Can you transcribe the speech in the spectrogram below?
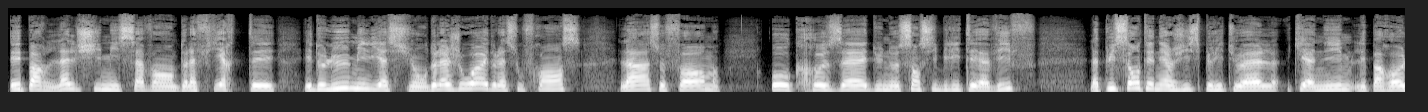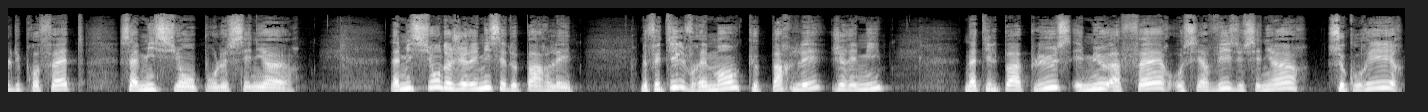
et par l'alchimie savante de la fierté et de l'humiliation, de la joie et de la souffrance, là se forme, au creuset d'une sensibilité à vif, la puissante énergie spirituelle qui anime les paroles du prophète, sa mission pour le Seigneur. La mission de Jérémie, c'est de parler. Ne fait-il vraiment que parler, Jérémie? N'a-t-il pas plus et mieux à faire au service du Seigneur? Secourir,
